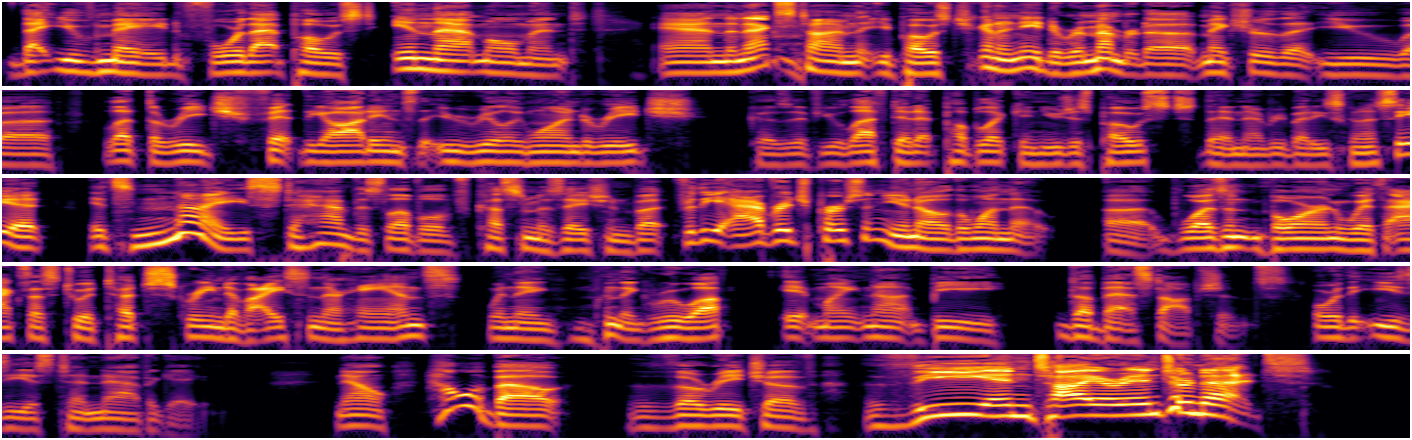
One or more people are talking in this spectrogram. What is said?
that you've made for that post in that moment. And the next time that you post, you're going to need to remember to make sure that you uh, let the reach fit the audience that you really wanted to reach. Because if you left it at public and you just post, then everybody's going to see it. It's nice to have this level of customization, but for the average person, you know, the one that uh, wasn't born with access to a touch screen device in their hands when they when they grew up, it might not be the best options or the easiest to navigate. Now, how about the reach of the entire internet?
